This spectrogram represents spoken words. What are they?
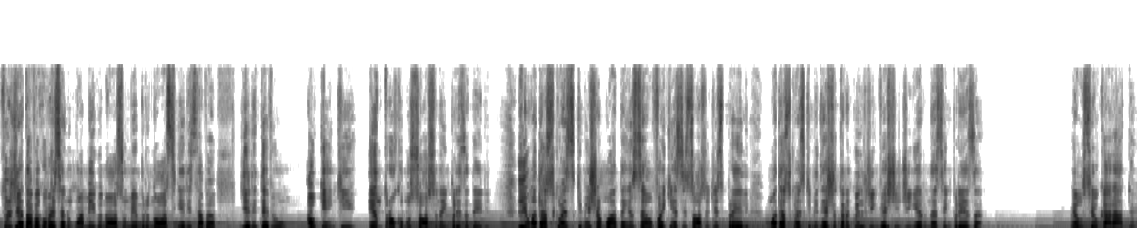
Outro dia eu estava conversando com um amigo nosso, um membro nosso, e ele estava, e ele teve um, alguém que entrou como sócio na empresa dele. E uma das coisas que me chamou a atenção foi que esse sócio disse para ele: uma das coisas que me deixa tranquilo de investir dinheiro nessa empresa é o seu caráter.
